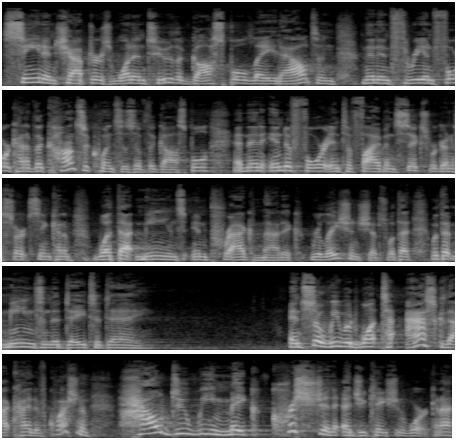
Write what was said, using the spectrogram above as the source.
seen in chapters 1 and 2 the gospel laid out, and then in 3 and 4, kind of the consequences of the gospel. And then into 4, into 5 and 6, we're going to start seeing kind of what that means in pragmatic relationships, what that, what that means in the day to day. And so we would want to ask that kind of question of how do we make Christian education work? And I,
